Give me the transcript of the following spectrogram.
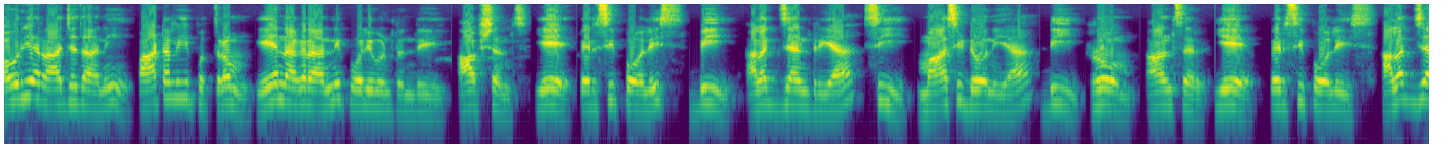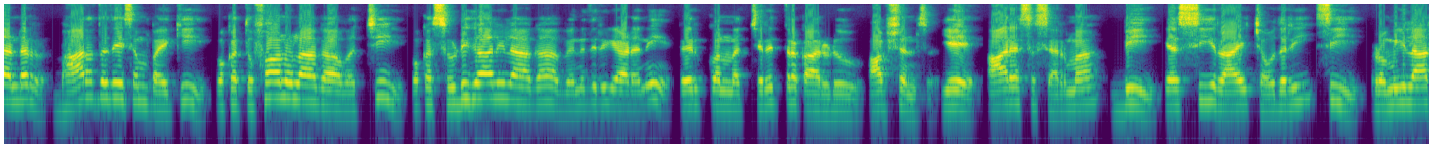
మౌర్య రాజధాని పాటలీపుత్రం ఏ నగరాన్ని పోలి ఉంటుంది? Options A. Persepolis B. Alexandria C. Macedonia D. Rome. Answer A. Persepolis. Alexander భారతదేశం పైకి ఒక తుఫాను లాగా వచ్చి ఒక సుడిగాలి లాగా వెనుదిరిగాడని పేర్కొన్న చరిత్రకారుడు. Options. A. R S Sharma B. S C Ray Chaudhuri C. Romila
